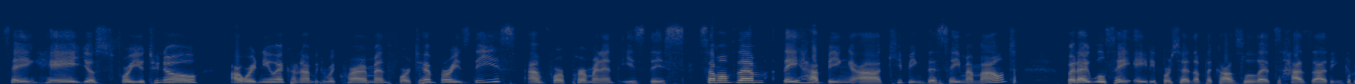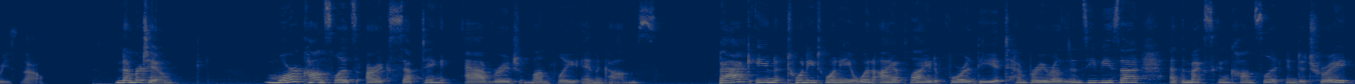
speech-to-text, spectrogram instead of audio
saying, hey, just for you to know, our new economic requirement for temporary is this, and for permanent is this. Some of them, they have been uh, keeping the same amount, but I will say 80% of the consulates has that increase now. Number two, more consulates are accepting average monthly incomes. Back in 2020, when I applied for the temporary residency visa at the Mexican consulate in Detroit,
